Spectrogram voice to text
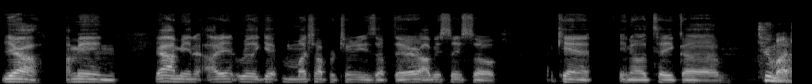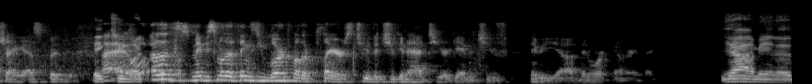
Yeah, I mean, yeah, I mean, I didn't really get much opportunities up there, obviously, so I can't, you know, take. Uh, too much, I guess, but take too I, much. Other, maybe some other things you learned from other players too that you can add to your game that you've maybe uh, been working on or anything. Yeah, I mean, uh,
